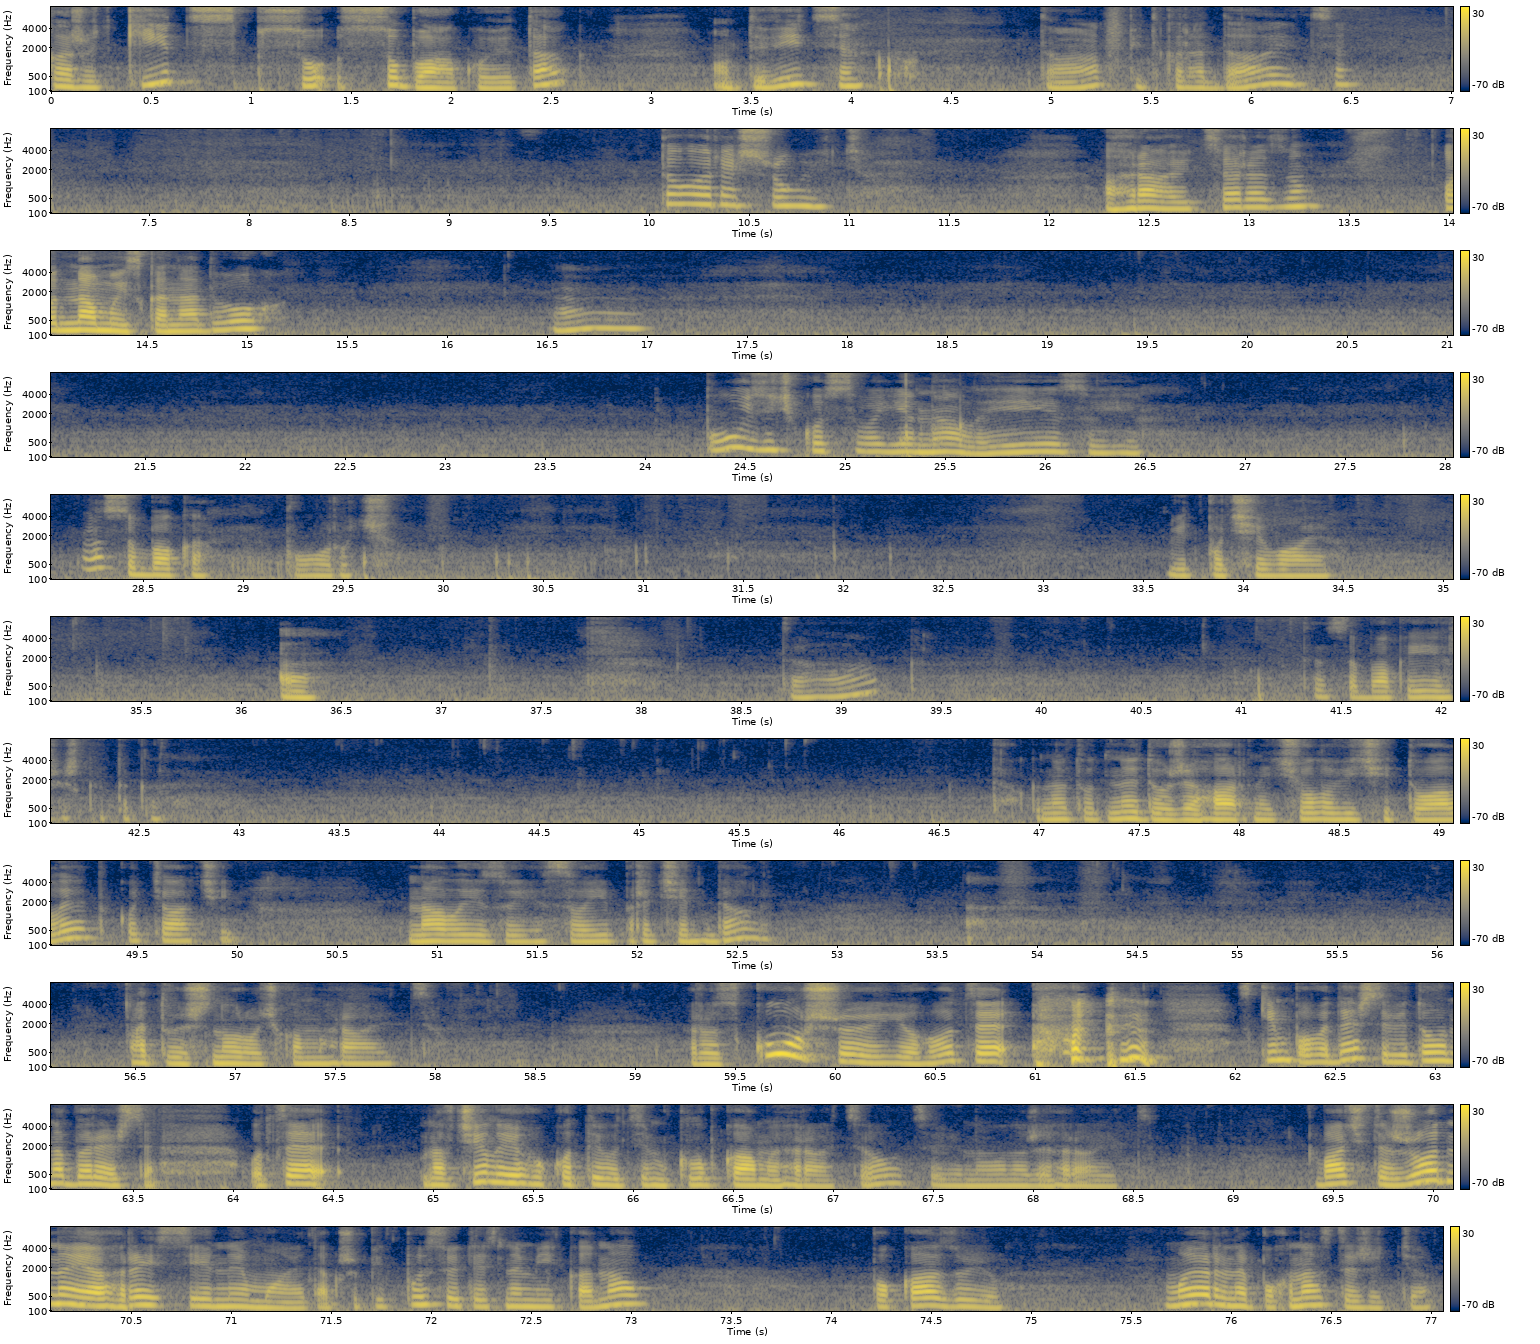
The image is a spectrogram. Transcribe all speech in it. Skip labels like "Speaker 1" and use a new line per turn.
кажуть, кіт з, псо- з собакою, так? От дивіться. Так, підкрадається. Товаришують. Граються разом. Одна миска на двох. Пузічко своє нализує. А собака поруч. Відпочиває. О. Так. Це собака іграшка така. Так, ну тут не дуже гарний чоловічий туалет котячий. Нализує свої причиндали. А той шнурочком грається. Розкушує його. Це з ким поведешся, від того наберешся. Оце навчили його коти оцим клубками гратися. Оце він воно вже грається. Бачите, жодної агресії немає. Так що підписуйтесь на мій канал, показую мирне, пухнасте життя.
